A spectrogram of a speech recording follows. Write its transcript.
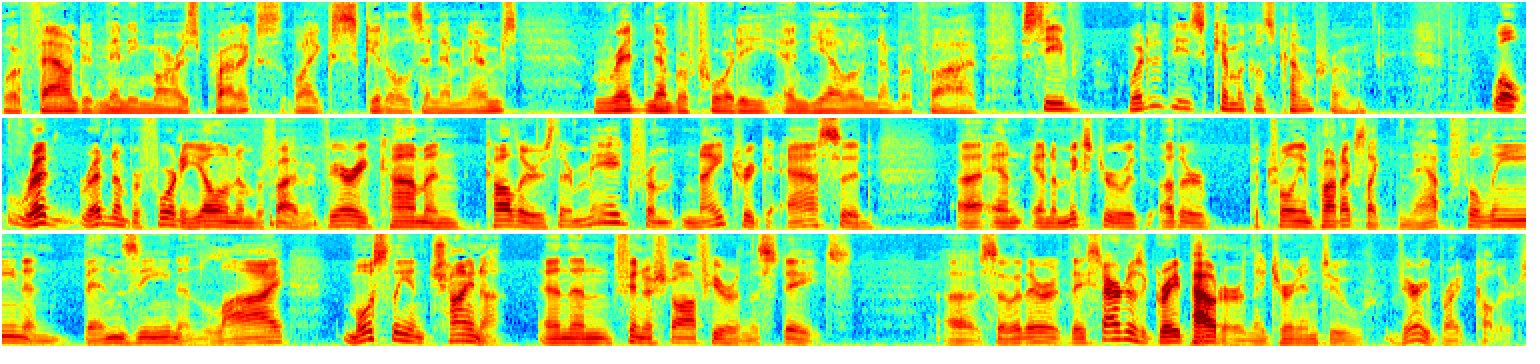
or found in many Mars products like Skittles and M&Ms red number 40 and yellow number 5. Steve, where do these chemicals come from? Well, red red number 40, yellow number 5 are very common colors. They're made from nitric acid uh, and, and a mixture with other petroleum products like naphthalene and benzene and lye, mostly in China, and then finished off here in the States. Uh, so they they start as a gray powder and they turn into very bright colors.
